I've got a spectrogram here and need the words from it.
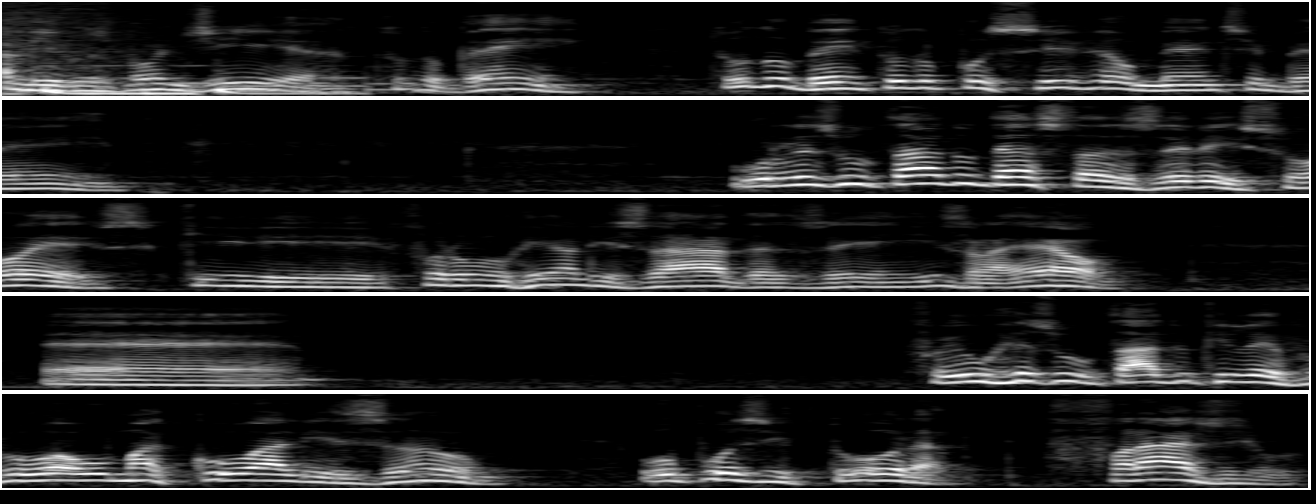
Amigos, bom dia. Tudo bem? Tudo bem, tudo possivelmente bem. O resultado destas eleições que foram realizadas em Israel é, foi um resultado que levou a uma coalizão opositora frágil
